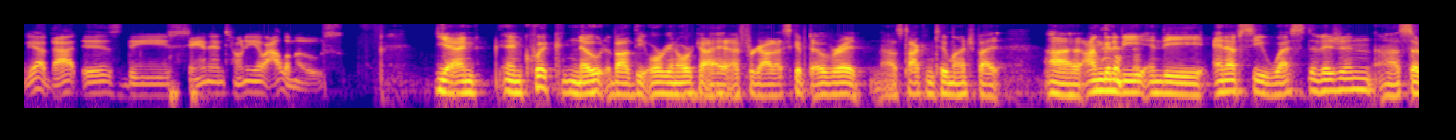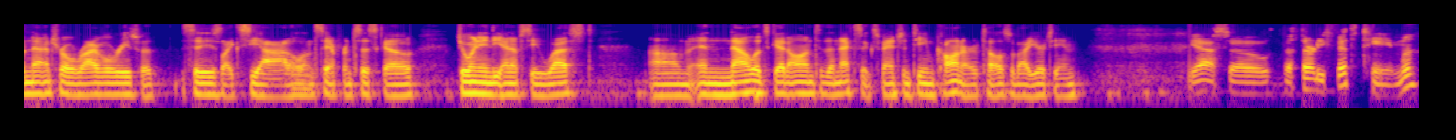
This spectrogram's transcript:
yeah, that is the San Antonio Alamos. Yeah, and and quick note about the Oregon Orca. I, I forgot I skipped over it. I was talking too much, but uh, I'm going to be in the NFC West division. Uh, so natural rivalries with cities like Seattle and San Francisco joining the NFC West. Um, and now let's get on to the next expansion team. Connor, tell us about your team. Yeah, so the 35th team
